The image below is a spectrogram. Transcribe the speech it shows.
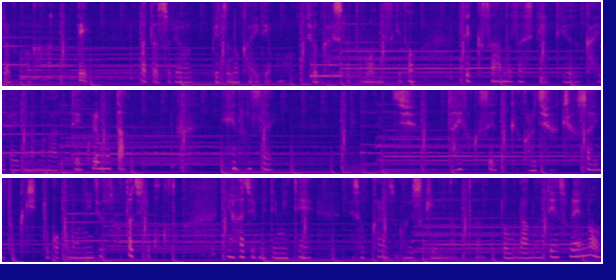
ドラマがあってまたそれは別の回でも紹介すると思うんですけど「セックスザ・シティ」っていう海外ドラマがあってこれまたえ何歳？大学生の時から19歳の時とかかな？20歳とかかな？に初めて見てそっからすごい好きになったドラマでそれの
